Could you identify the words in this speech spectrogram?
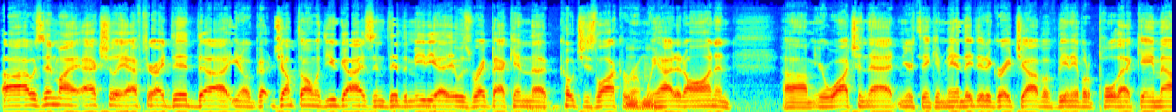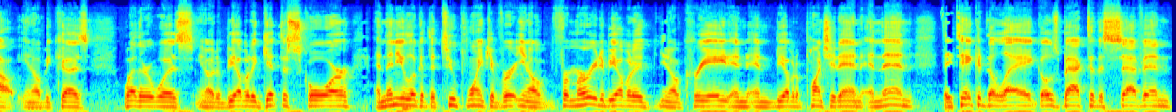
Uh, I was in my actually after I did uh, you know got, jumped on with you guys and did the media. It was right back in the coach's locker room. We had it on and. Um, you're watching that and you're thinking, man, they did a great job of being able to pull that game out, you know, because whether it was, you know, to be able to get the score and then you look at the two point convert, you know, for Murray to be able to, you know, create and, and be able to punch it in. And then they take a delay, goes back to the seven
